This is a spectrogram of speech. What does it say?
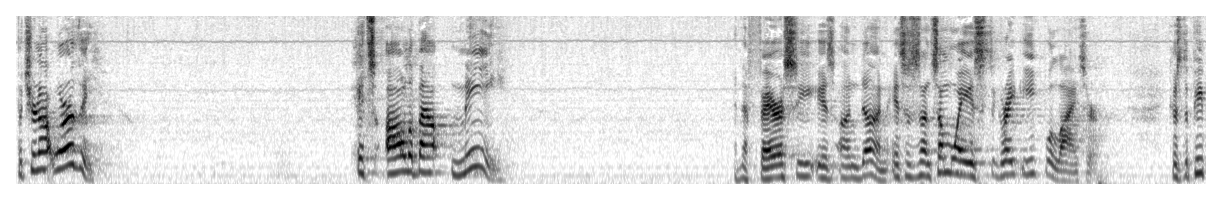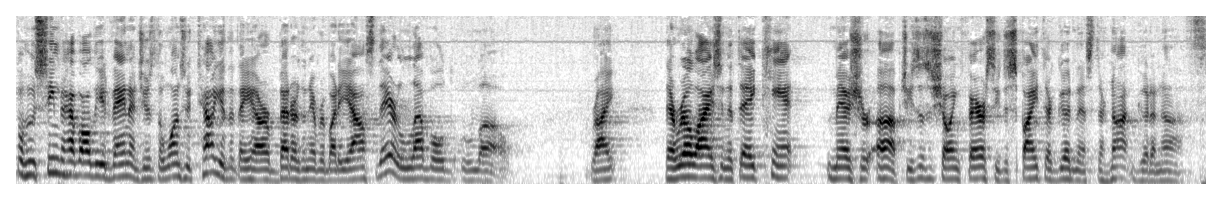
but you're not worthy. It's all about me." And the Pharisee is undone. It's in some ways the great equalizer. Because the people who seem to have all the advantages, the ones who tell you that they are better than everybody else, they're leveled low, right? They're realizing that they can't measure up. Jesus is showing Pharisees, despite their goodness, they're not good enough.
